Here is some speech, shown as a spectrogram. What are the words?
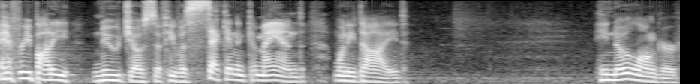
Everybody knew Joseph. He was second in command when he died. He no longer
